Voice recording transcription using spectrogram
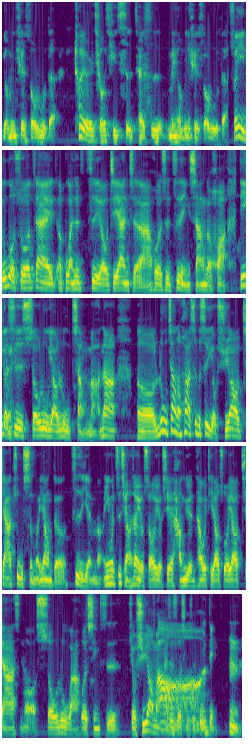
有明确收入的，退而求其次才是没有明确收入的。所以如果说在呃，不管是自由接案者啊，或者是自营商的话，第一个是收入要入账嘛。那呃，入账的话，是不是有需要加注什么样的字眼呢？因为之前好像有时候有些行员他会提到说要加什么收入啊，或者薪资，有需要吗？哦、还是说其实不一定？嗯。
